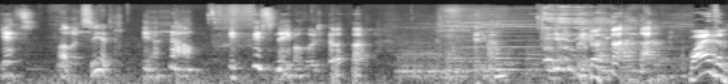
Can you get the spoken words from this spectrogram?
yes. Well, let's see it. Here, now. In this neighborhood. Very well. If you wish. Why the?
